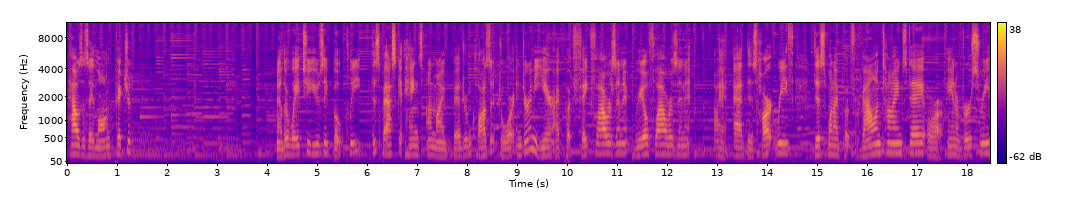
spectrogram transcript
houses a long picture. Another way to use a boat cleat, this basket hangs on my bedroom closet door and during the year I put fake flowers in it, real flowers in it. I add this heart wreath. This one I put for Valentine's Day or our anniversary.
